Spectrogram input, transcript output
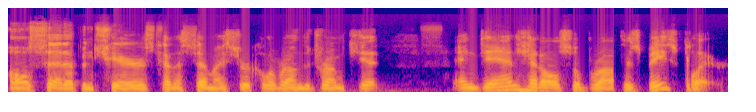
all set up in chairs, kind of semicircle around the drum kit. And Dan had also brought this bass player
